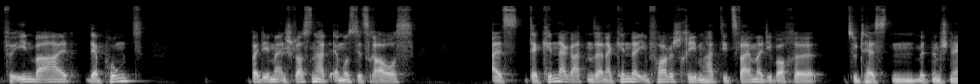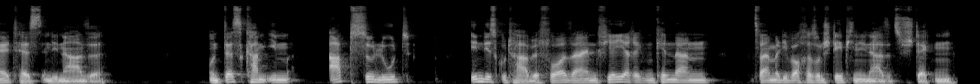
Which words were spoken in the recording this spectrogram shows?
für ihn war halt der Punkt, bei dem er entschlossen hat, er muss jetzt raus, als der Kindergarten seiner Kinder ihm vorgeschrieben hat, die zweimal die Woche zu testen mit einem Schnelltest in die Nase. Und das kam ihm absolut indiskutabel vor, seinen vierjährigen Kindern zweimal die Woche so ein Stäbchen in die Nase zu stecken.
